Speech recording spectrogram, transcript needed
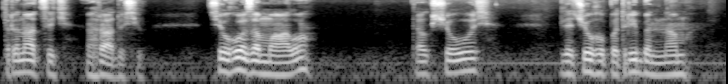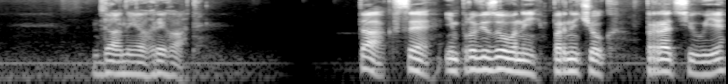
13 градусів. Цього замало. Так що ось для чого потрібен нам даний агрегат. Так, все, імпровізований парничок працює.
